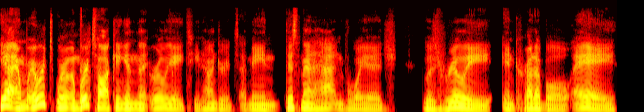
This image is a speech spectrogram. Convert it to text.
Yeah, and we're, we're and we're talking in the early 1800s. I mean, this Manhattan voyage was really incredible. A,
